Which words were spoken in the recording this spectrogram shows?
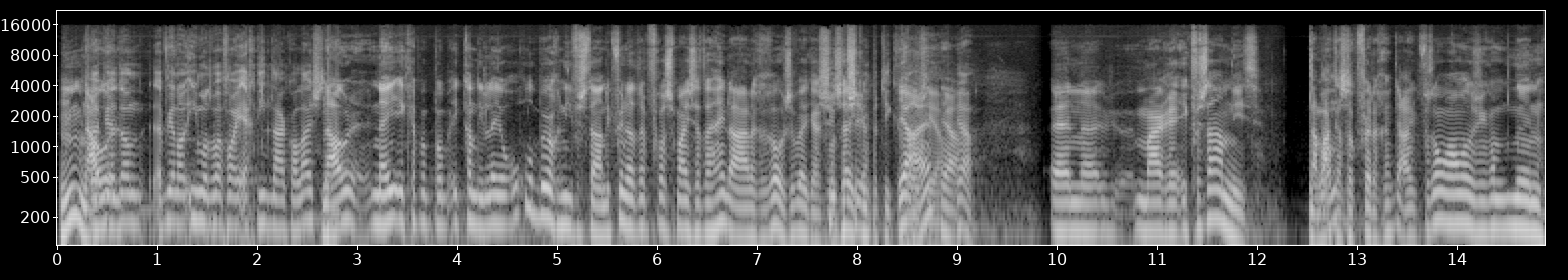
Hm, heb, nou, je dan? heb je dan iemand waarvan je echt niet naar kan luisteren? nou, nee, ik, heb een ik kan die Leo Oldenburger niet verstaan. Ik vind dat, volgens mij is dat een hele aardige roos. Dat weet ik eigenlijk Super wel zeker. sympathieke ja, hè? ja. ja. ja. En, eh, maar eh, ik versta hem niet. Nou, maakt dat ook verder. Ja, ik versta hem ik hem... Nee.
